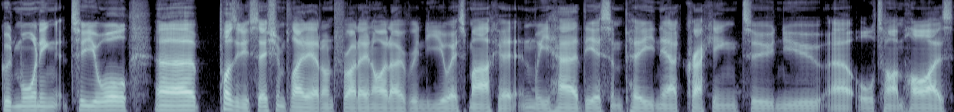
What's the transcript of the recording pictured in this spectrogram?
Good morning to you all. Uh, positive session played out on Friday night over in the US market, and we had the S&P now cracking to new uh, all-time highs.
